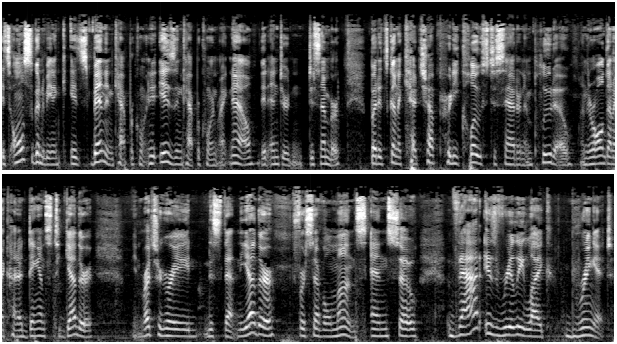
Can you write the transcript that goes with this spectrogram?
It's also going to be, in, it's been in Capricorn. It is in Capricorn right now. It entered in December, but it's going to catch up pretty close to Saturn and Pluto, and they're all going to kind of dance together in retrograde, this, that, and the other for several months. And so that is really like bring it.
